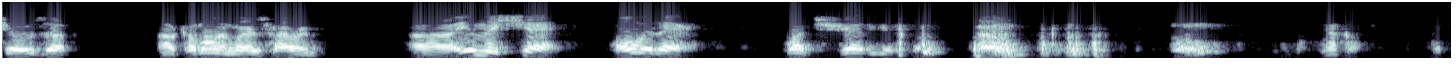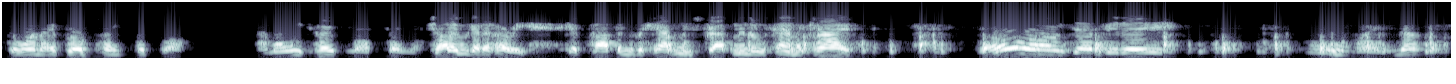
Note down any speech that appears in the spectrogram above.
shows up. Now, come on, where's Harriman? Uh, in the shed. Over there. What shed are you... Oh. Knuckle. That's the one I broke playing football. I'm always hurting that thing. Charlie, we gotta hurry. Get Pop into the cabin and strap him into his hammock. Right. So long, deputy. Oh, my knuckle.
